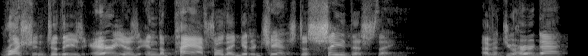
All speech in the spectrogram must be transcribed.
rushing to these areas in the path so they get a chance to see this thing. Haven't you heard that?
